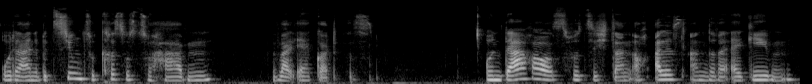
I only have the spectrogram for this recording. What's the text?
oder eine Beziehung zu Christus zu haben, weil er Gott ist. Und daraus wird sich dann auch alles andere ergeben.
